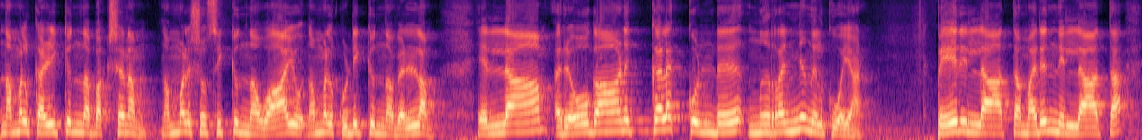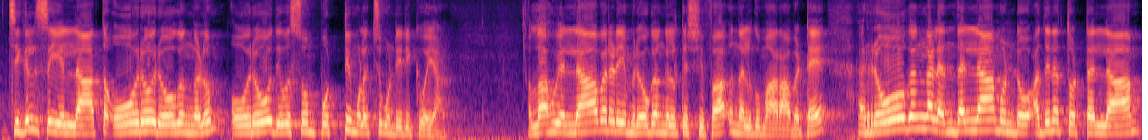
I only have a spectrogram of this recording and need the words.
നമ്മൾ കഴിക്കുന്ന ഭക്ഷണം നമ്മൾ ശ്വസിക്കുന്ന വായു നമ്മൾ കുടിക്കുന്ന വെള്ളം എല്ലാം രോഗാണുക്കളെ കൊണ്ട് നിറഞ്ഞു നിൽക്കുകയാണ്. പേരില്ലാത്ത മരുന്നില്ലാത്ത ചികിത്സയില്ലാത്ത ഓരോ രോഗങ്ങളും ഓരോ ദിവസവും പൊട്ടിമുളച്ചുകൊണ്ടിരിക്കുകയാണ്. അള്ളാഹു എല്ലാവരുടെയും രോഗങ്ങൾക്ക് ഷിഫ നൽകുമാറാവട്ടെ. രോഗങ്ങൾ എന്തെല്ലാം ഉണ്ടോ അതിനെ തൊട്ടെല്ലാം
